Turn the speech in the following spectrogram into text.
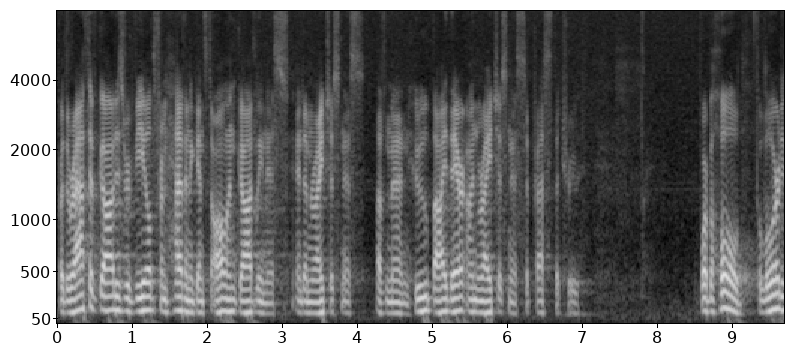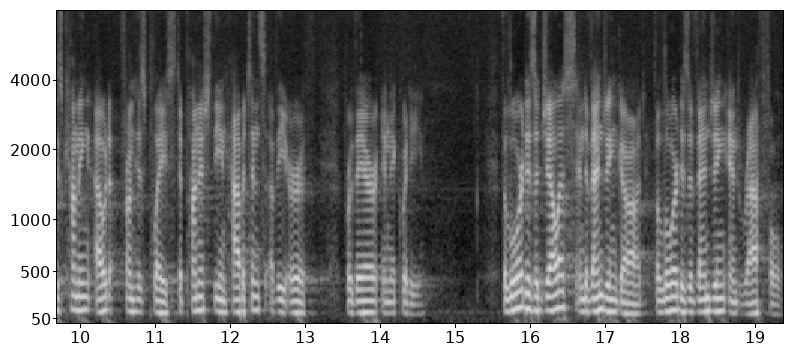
for the wrath of God is revealed from heaven against all ungodliness and unrighteousness of men, who by their unrighteousness suppress the truth. For behold, the Lord is coming out from his place to punish the inhabitants of the earth for their iniquity. The Lord is a jealous and avenging God. The Lord is avenging and wrathful.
